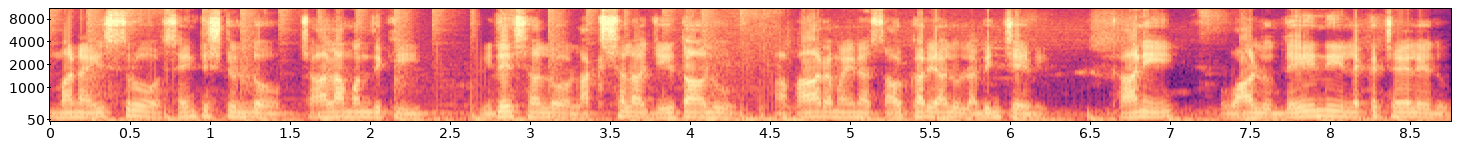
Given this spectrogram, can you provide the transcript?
మన ఇస్రో సైంటిస్టుల్లో చాలామందికి విదేశాల్లో లక్షల జీతాలు అపారమైన సౌకర్యాలు లభించేవి. కానీ వాళ్ళు దేన్ని లెక్క చేయలేదు?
